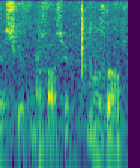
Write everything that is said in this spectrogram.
monsieur. Bonjour.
